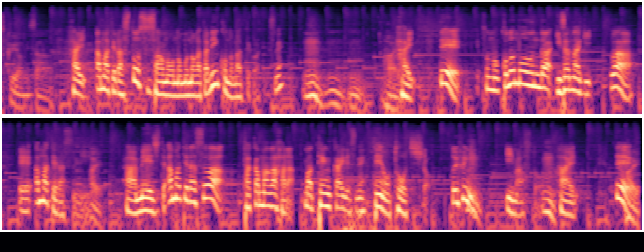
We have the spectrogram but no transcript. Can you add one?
つくよみさん。はい、アマテラスとスサノオの物語に今度なっていくわけですね。うんうんうん。はい。はい、でその子供を産んだイザナギは、えーアマテラスに、はい。は命じてアマテラスは高間ヶ原、まあ、天界ですね。天を統治しろというふうにうん。言いますと、うん。はい、で、はいはい。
